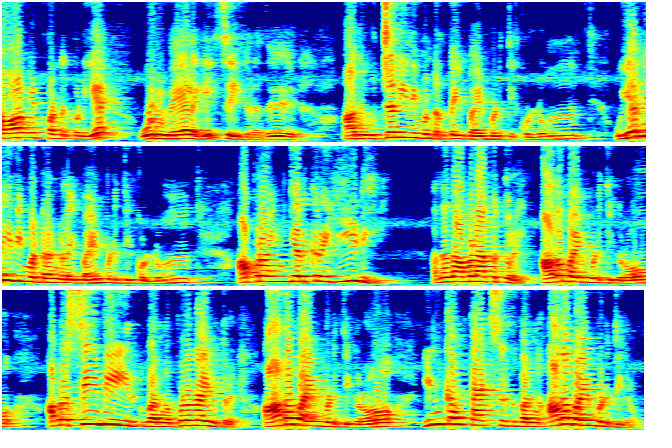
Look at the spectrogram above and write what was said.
டார்கெட் பண்ணக்கூடிய ஒரு வேலையை செய்கிறது. அது உச்சநீதிமன்றத்தை பயன்படுத்தி கொள்ளும் உயர்நீதிமன்றங்களை பயன்படுத்தி கொள்ளும். அப்புறம் இங்க இருக்கிற இடி அதாவது அமலாக்கத்துறை அதை பயன்படுத்திக்கிறோம். அப்புறம் சிபிஐ இருக்கு பாருங்க புலனாய்வுத்துறை அதை பயன்படுத்திக்கிறோம். இன்கம் டேக்ஸ் இருக்கு பாருங்க அதை பயன்படுத்திக்கிறோம்.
